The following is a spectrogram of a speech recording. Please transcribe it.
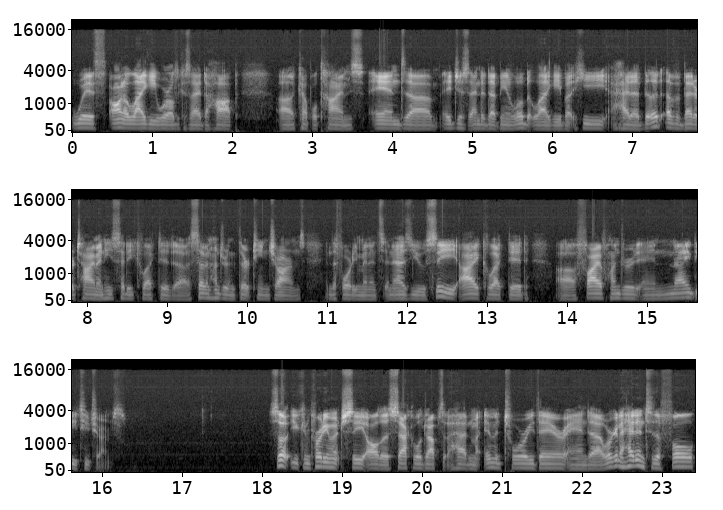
with on a laggy world because I had to hop uh, a couple times, and uh, it just ended up being a little bit laggy. But he had a bit of a better time, and he said he collected uh, 713 charms in the 40 minutes. And as you see, I collected uh, 592 charms. So you can pretty much see all the stackable drops that I had in my inventory there, and uh, we're going to head into the full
